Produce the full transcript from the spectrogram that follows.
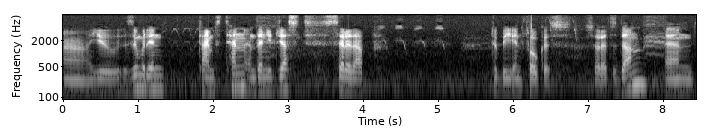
Uh, you zoom it in times 10 and then you just set it up to be in focus. So that's done and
